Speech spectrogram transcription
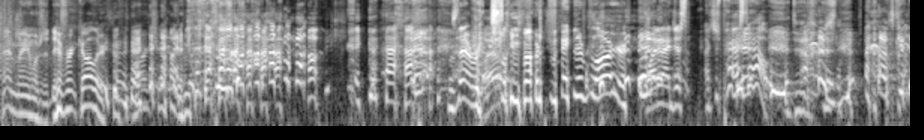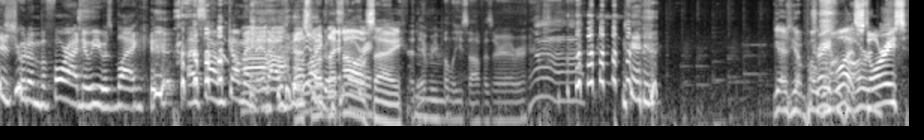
That man was a different color. Mark shot him. Was that racially motivated vlogger? Why did I just? I just passed out. Dude, I was gonna shoot him before I knew he was black. I saw him coming, and I was gonna That's shoot what him. they all sorry. say. said every police officer ever. Ah. You guys got Pokemon Trade what? cards? Stories?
